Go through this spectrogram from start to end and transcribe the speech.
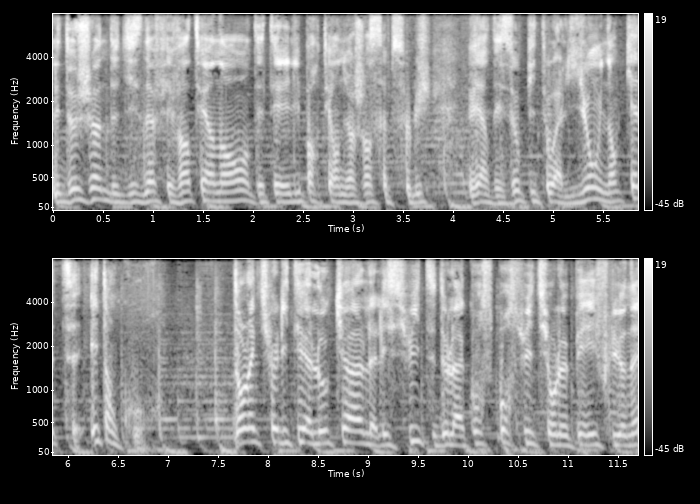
Les deux jeunes de 19 et 21 ans ont été héliportés en urgence absolue vers des hôpitaux à Lyon. Une enquête est en cours. Dans l'actualité locale, les suites de la course-poursuite sur le périph' lyonnais.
